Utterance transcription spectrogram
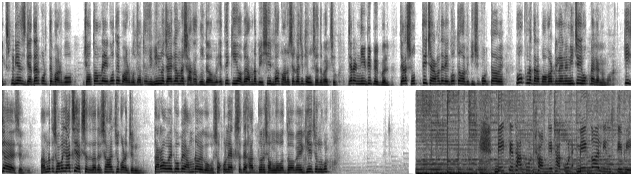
এক্সপিরিয়েন্স গ্যাদার করতে পারব, যত আমরা এগোতে পারব, তত বিভিন্ন জায়গায় আমরা শাখা খুলতে পারব। এতে কি হবে? আমরা বেশিরভাগ মানুষের কাছে পৌঁছাতে পারছি। যারা নিডি পিপল যারা সত্যি চায় আমাদের এগোতে হবে, কিছু করতে হবে, হোক না তারা পভার্টি লাইনের নিচেই হোক না কেন, কি যায় আছে? আমরা তো সবাই আছি একসাথে তাদের সাহায্য করার জন্য। তারাও এগোবে, আমরাও এগোবো। সকলে একসাথে হাত ধরে সংঘবদ্ধভাবে এগিয়ে চলবো। দেখতে থাকুন, সঙ্গে থাকুন বেঙ্গল নিউজ টিভি।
